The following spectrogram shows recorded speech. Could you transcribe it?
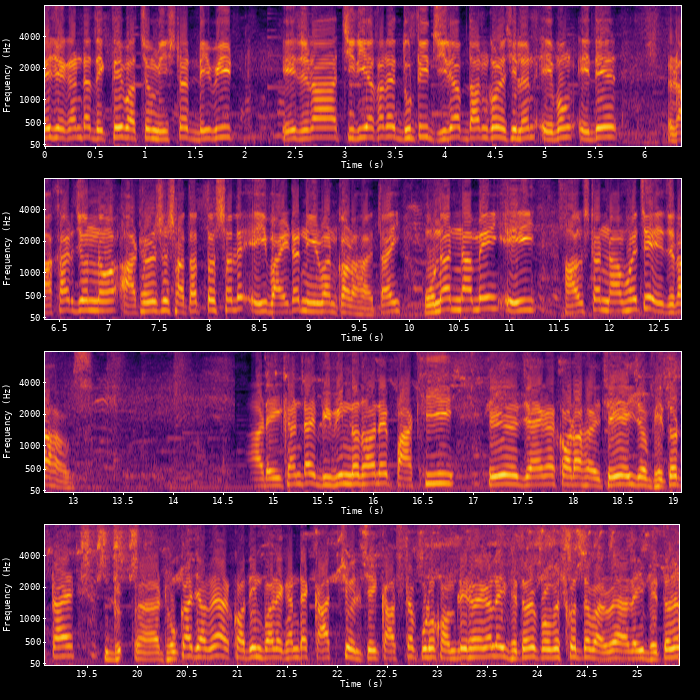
এই যেখানটা দেখতেই পাচ্ছ, মিস্টার ডেভিড এজরা চিড়িয়াখানায় দুটি জিরাফ দান করেছিলেন এবং এদের রাখার জন্য আঠেরোশো সাতাত্তর সালে এই বাড়িটা নির্মাণ করা হয়। তাই ওনার নামেই এই হাউসটার নাম হয়েছে এজরা হাউস আর এইখানটায় বিভিন্ন ধরনের পাখি জায়গা করা হয়েছে। এই যে ভেতরটায় ঢোকা যাবে আর কদিন পর এখানটায় কাজ চলছে। এই কাজটা পুরো কমপ্লিট হয়ে গেলে এই ভেতরে প্রবেশ করতে পারবে। আর এই ভেতরে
